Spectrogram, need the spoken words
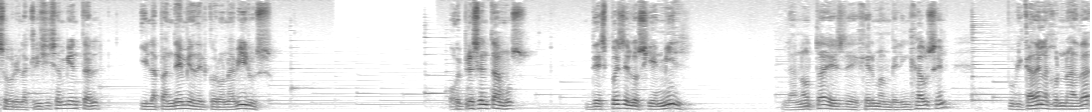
sobre la crisis ambiental y la pandemia del coronavirus. Hoy presentamos Después de los 100.000. La nota es de Hermann Bellinghausen, publicada en la jornada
